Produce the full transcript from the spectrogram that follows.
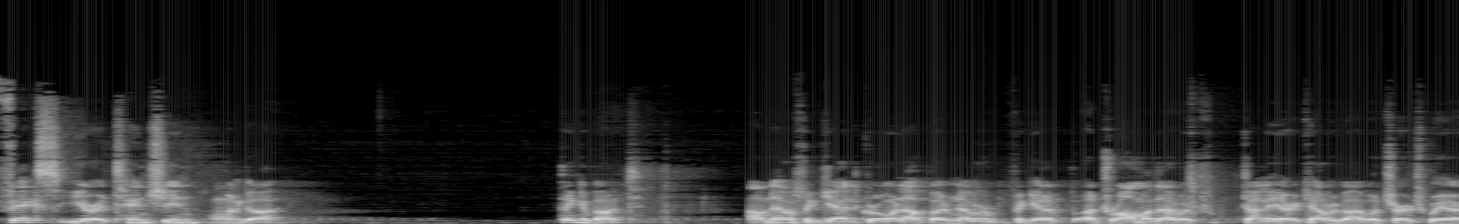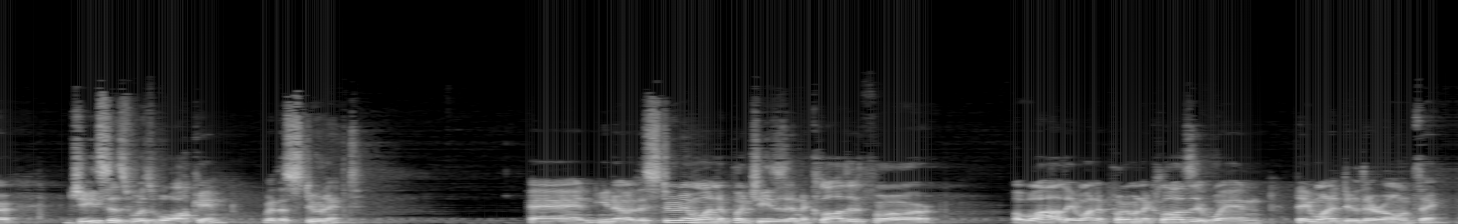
Fix your attention on God. Think about it. I'll never forget growing up. I'll never forget a, a drama that was done here at Calvary Bible Church where Jesus was walking with a student. And, you know, the student wanted to put Jesus in the closet for a while. They wanted to put him in the closet when they want to do their own thing.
